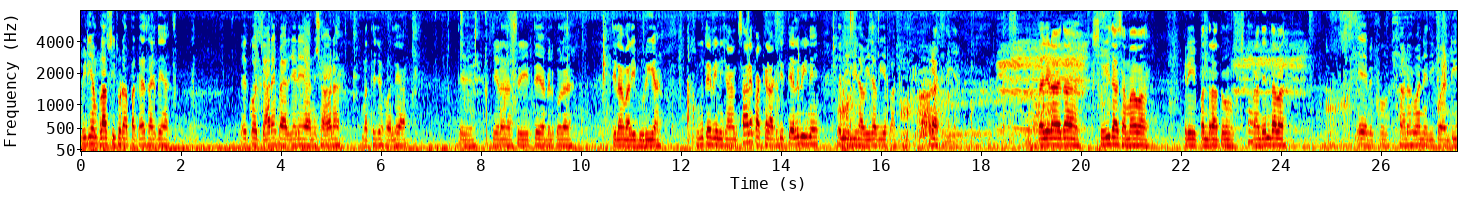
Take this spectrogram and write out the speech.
ਮੀਡੀਅਮ ਪਲੱਸ ਹੀ ਥੋੜਾ ਆਪਾਂ ਕਹਿ ਸਕਦੇ ਆ ਇੱਕੋ ਚਾਰੇ ਪੈਰ ਜਿਹੜੇ ਆ ਨਿਸ਼ਾਨ ਆ। ਮੱਥੇ 'ਚ ਖੋਲਿਆ ਤੇ ਜਿਹੜਾ ਸਰੀਰ ਤੇ ਆ ਬਿਲਕੁਲ ਤਿਲਾਂ ਵਾਲੀ ਬੂਰੀ ਆ। ਸੂਹ ਤੇ ਵੀ ਨਿਸ਼ਾਨ, ਸਾਰੇ ਪੱਖ ਰੱਖਦੀ ਤਿਲ ਵੀ ਨੇ ਤੇ ਨੀਲੀ ਰਾਵੀ ਦਾ ਵੀ ਇਹ ਪੱਖ ਰੱਖਦੀ ਆ ਤਾਂ ਜਿਹੜਾ ਇਹਦਾ ਸੂਈ ਦਾ ਸਮਾਂ ਵਾ, ਕਰੀਬ 15 ਤੋਂ 17 ਦਿਨ ਦਾ ਵਾ। ਇਹ ਵੇਖੋ, ਖਾਣਾ ਹਵਾਨੇ ਦੀ ਕੁਆਲਿਟੀ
